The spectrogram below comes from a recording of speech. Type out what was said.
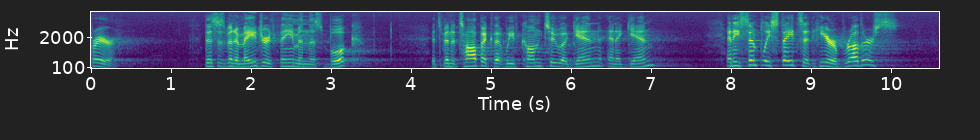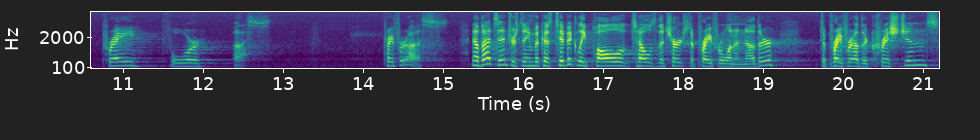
Prayer. This has been a major theme in this book. It's been a topic that we've come to again and again. And he simply states it here Brothers, pray for us. Pray for us. Now, that's interesting because typically Paul tells the church to pray for one another, to pray for other Christians.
